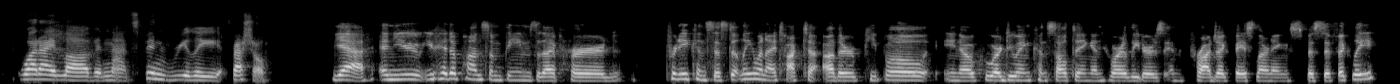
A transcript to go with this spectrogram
what I love, and that's been really special. Yeah, and you you hit upon some themes that I've heard pretty consistently when I talk to other people, you know, who are doing consulting and who are leaders in project-based learning specifically,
